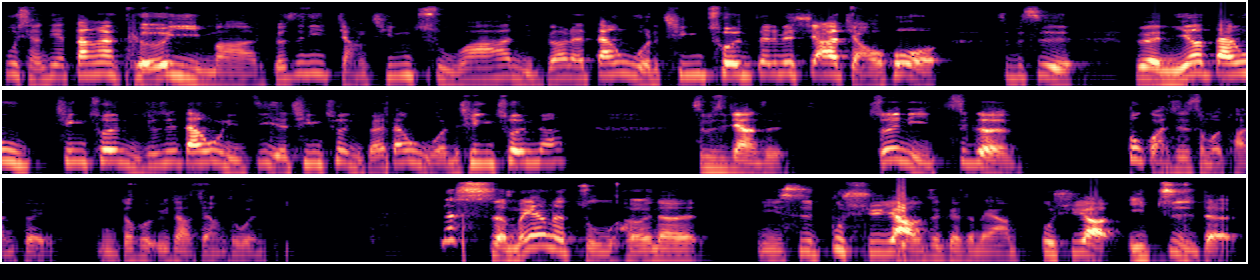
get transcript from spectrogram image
不想定当然可以嘛。可是你讲清楚啊，你不要来耽误我的青春，在那边瞎搅和，是不是？对，你要耽误青春，你就是耽误你自己的青春，你不要耽误我的青春呢，是不是这样子？所以你这个不管是什么团队，你都会遇到这样的问题。那什么样的组合呢？你是不需要这个怎么样？不需要一致的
